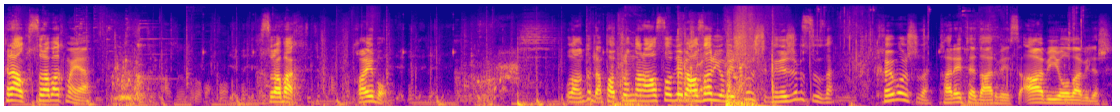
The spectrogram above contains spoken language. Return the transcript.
Kral kusura bakma ya. Kusura bak. Kaybol. Ulan dur lan patrondan hasta diye bir azar yiyorum. Eşit oluştuk. Enerji misiniz lan? Kaybol şuradan. Karate darbesi. Abi iyi olabilir.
